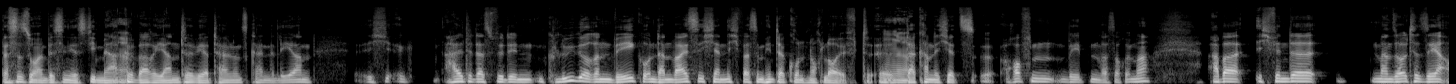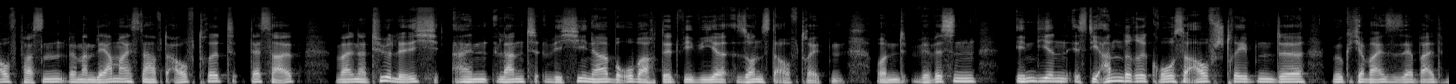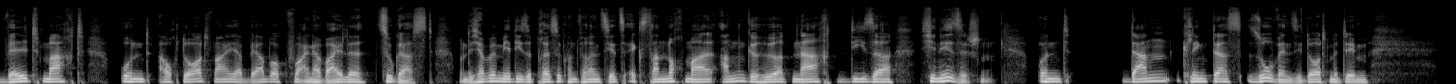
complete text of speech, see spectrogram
Das ist so ein bisschen jetzt die Merkel-Variante. Wir erteilen uns keine Lehren. Ich äh, halte das für den klügeren Weg und dann weiß ich ja nicht, was im Hintergrund noch läuft. Äh, ja. Da kann ich jetzt äh, hoffen, beten, was auch immer. Aber ich finde, man sollte sehr aufpassen, wenn man lehrmeisterhaft auftritt, deshalb, weil natürlich ein Land wie China beobachtet, wie wir sonst auftreten. Und wir wissen, Indien ist die andere große aufstrebende, möglicherweise sehr bald Weltmacht und auch dort war ja Baerbock vor einer Weile zu Gast. Und ich habe mir diese Pressekonferenz jetzt extra nochmal angehört nach dieser chinesischen. Und dann klingt das so, wenn sie dort mit dem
